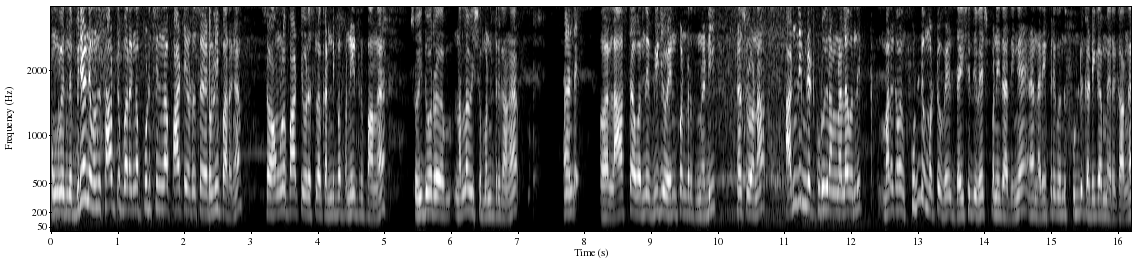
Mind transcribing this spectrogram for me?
உங்களுக்கு இந்த பிரியாணி வந்து சாப்பிட்டு பாருங்கள் பிடிச்சிருந்தா பார்ட்டி ஆர்டர்ஸ் சொல்லி பாருங்கள் ஸோ அவங்களும் பார்ட்டி ஆர்டர்ஸ்லாம் கண்டிப்பாக பண்ணிகிட்டு இருப்பாங்க. ஸோ இது ஒரு நல்ல விஷயம் பண்ணிட்டு இருக்காங்க. அண்ட் லாஸ்ட்டாக வந்து வீடியோ என் பண்ணுறதுக்கு முன்னாடி என்ன சொல்லுவேன்னா அன்லிமிட்டெட் கொடுக்குறாங்கனால வந்து மறக்காமல் ஃபுட்டு மட்டும் வே தயவுசெய்து வேஸ்ட் பண்ணிடாதீங்க. ஏன்னா நிறைய பேருக்கு வந்து ஃபுட்டு கிடைக்காம இருக்காங்க.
